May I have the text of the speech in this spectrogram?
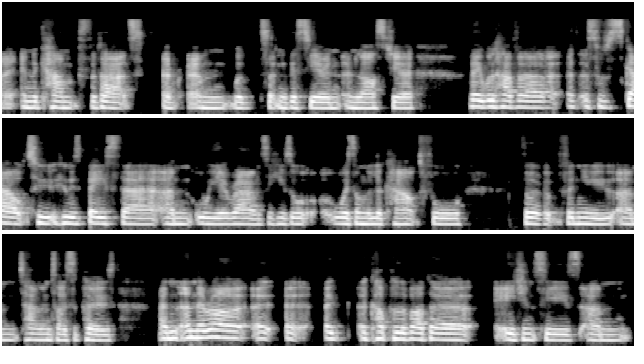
uh, in the camp for that. Uh, um, well, certainly this year and, and last year, they will have a, a, sort of scout who who is based there um, all year round. So he's always on the lookout for for for new um, talent, I suppose. And and there are a, a, a couple of other agencies um,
